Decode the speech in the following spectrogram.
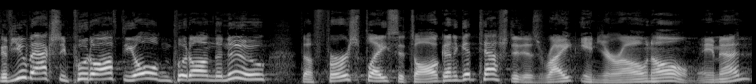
If you've actually put off the old and put on the new, the first place it's all going to get tested is right in your own home. Amen?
